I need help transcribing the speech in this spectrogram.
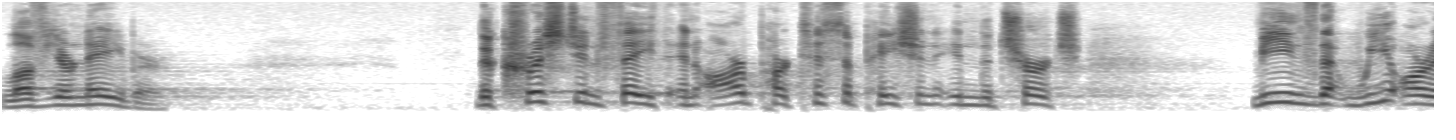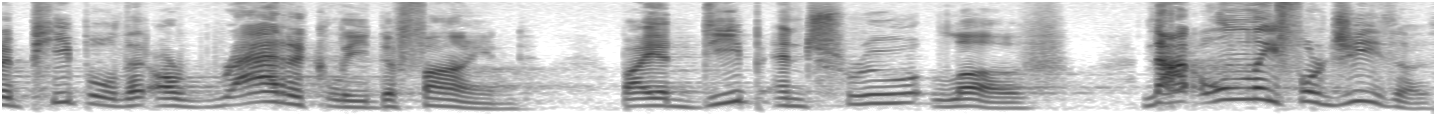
love your neighbor. The Christian faith and our participation in the church means that we are a people that are radically defined by a deep and true love, not only for Jesus,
